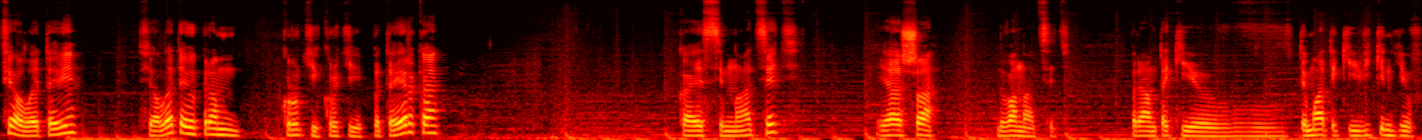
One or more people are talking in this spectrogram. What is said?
Фіолетові. Фіолетові прям круті, круті. ПТР-ка. КС-17 і АШ-12. Прям такі в тематики вікінгів.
